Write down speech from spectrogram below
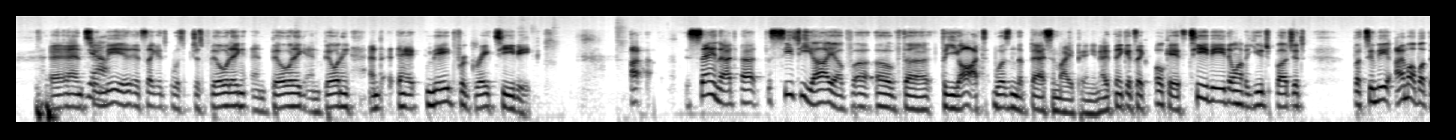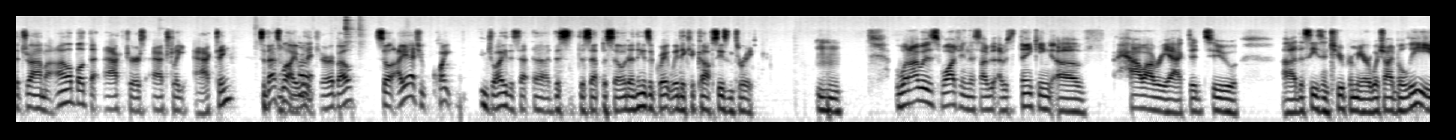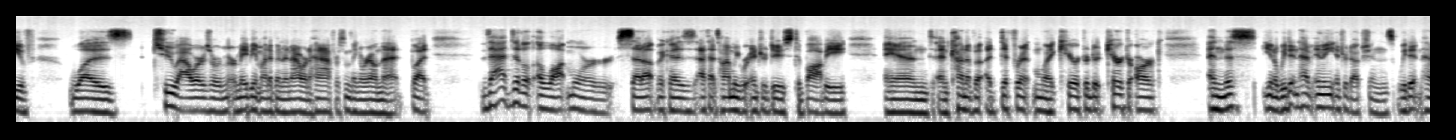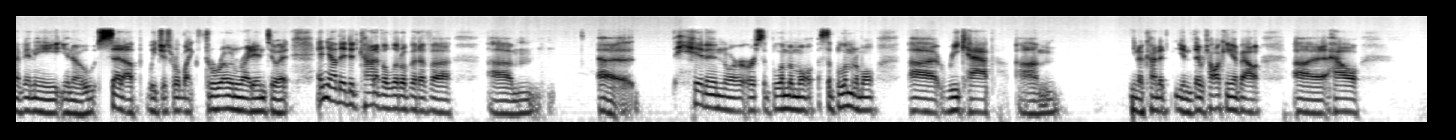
And to Yeah. me, it- it's like it was just building and building and building, and, and it made for great TV. I, saying that, uh, the CGI of uh, of the the yacht wasn't the best in my opinion. I think it's like okay, it's TV, they don't have a huge budget, but to me, I'm all about the drama. I'm about the actors actually acting. So that's what I really Alright. care about. So I actually quite enjoy this uh, this this episode. I think it's a great way to kick off season three. When I was watching this, I w- I was thinking of how I reacted to uh, the season two premiere, which I believe was two hours, or, or maybe it might have been an hour and a half, or something around that. But that did a, a lot more setup because at that time we were introduced to Bobby and and kind of a, a different like character character arc and this you know we didn't have any introductions we didn't have any you know setup we just were like thrown right into it and yeah they did kind of a little bit of a um uh hidden or, or subliminal subliminal uh recap um you know, kind of, you know, they were talking about uh, how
